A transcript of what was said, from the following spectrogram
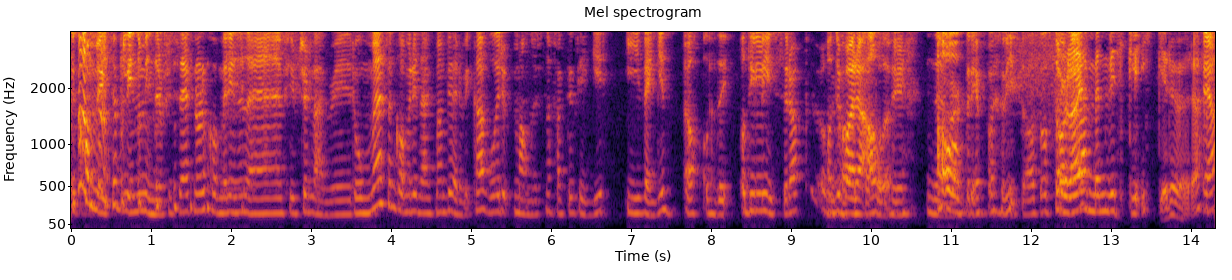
Du kommer jo ikke til å bli noe mindre frisert når du kommer inn i det Future Library-rommet som kommer i dag med Bjørvika, hvor manusene faktisk ligger i veggen. Ja, og de, Og de lyser opp, Og og du du bare aldri, aldri får vite hva som står der. men virkelig ikke røre. Ja.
